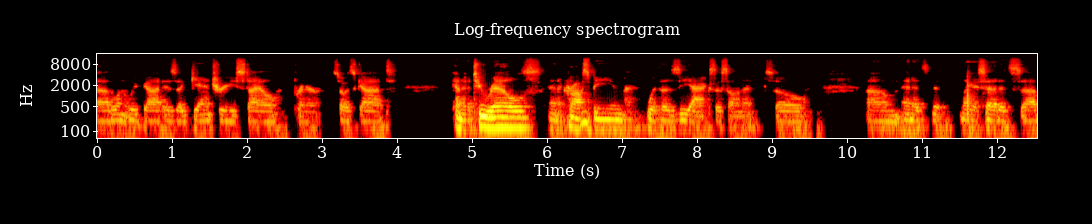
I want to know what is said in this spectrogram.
uh, the one that we've got is a gantry style printer. So it's got kind of two rails and a cross mm-hmm. beam with a Z axis on it. So, um, and it's like I said, it's uh,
